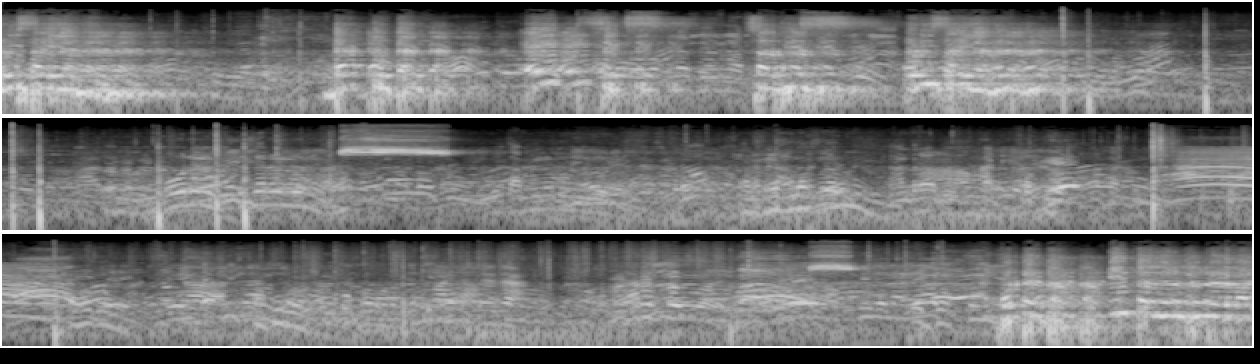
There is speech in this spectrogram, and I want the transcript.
Odisha 11 back to back 8 6 service Odisha 11 और विचारलो ने तमिलनाडु आंध्र Potato. Intelligent generated by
